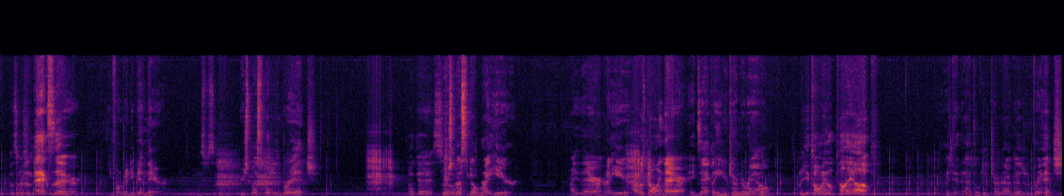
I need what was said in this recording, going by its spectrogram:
Because there's an X there. You've already been there. Where am I supposed to go? You're supposed to go to the bridge. Okay, so You're supposed to go right here. Right there. Right here. I was going there. Exactly, and you turned around. Well, you told me to play up. I did it. I told you to turn around, go to the bridge.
